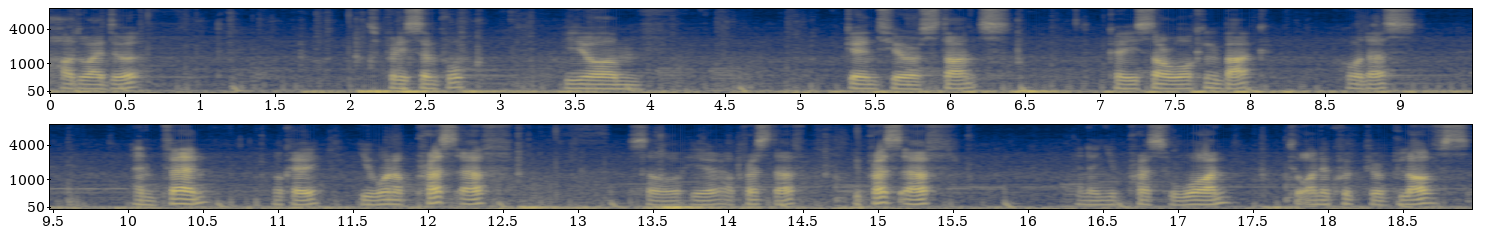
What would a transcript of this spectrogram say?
how do I do it? It's pretty simple. You um, get into your stance. Okay, you start walking back. Hold S. And then, okay, you want to press F. So here, I pressed F. You press F, and then you press 1 to unequip your gloves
